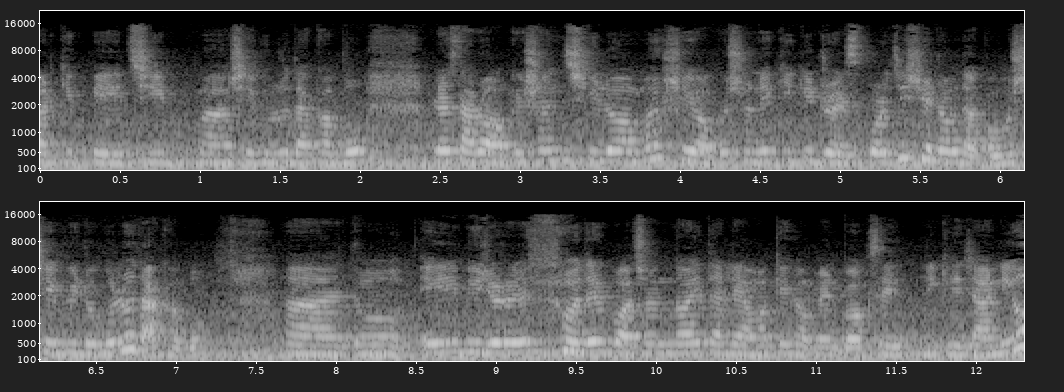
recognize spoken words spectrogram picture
আর কি পেয়েছি সেগুলো দেখাবো প্লাস আরও অকেশন ছিল আমার, সেই অকেশনে কী কী ড্রেস পরেছি সেটাও দেখাবো, সেই ভিডিওগুলো দেখাবো। তো এই ভিডিওটা যদি তোমাদের পছন্দ হয়, তাহলে আমাকে কমেন্ট বক্সে লিখে জানিও।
